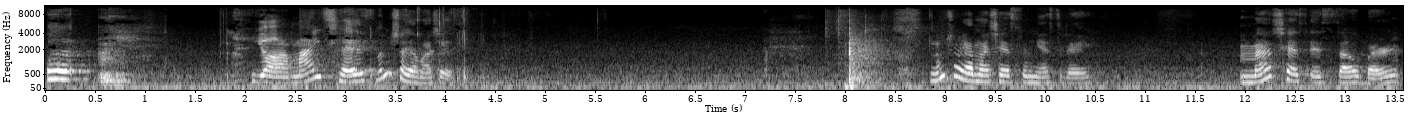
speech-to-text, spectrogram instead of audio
But y'all, my chest, let me show y'all my chest. Let me show y'all my chest from yesterday. My chest is so burnt.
